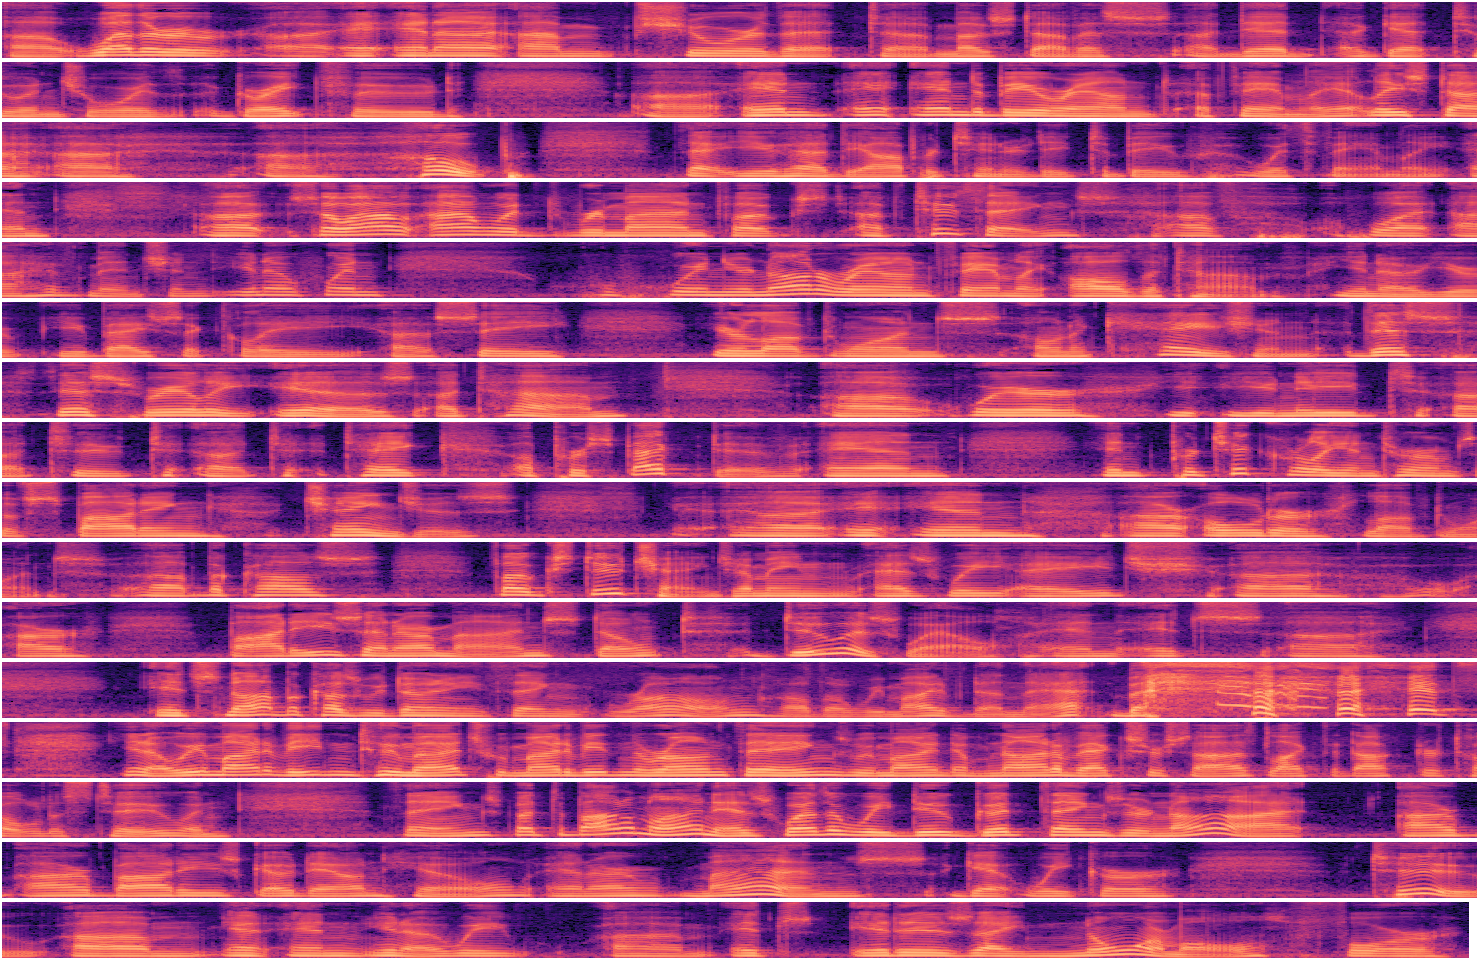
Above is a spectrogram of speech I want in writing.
Uh, whether, uh, and I, am sure that uh, most of us did get to enjoy great food and and to be around a family. At least I, I hope that you had the opportunity to be with family. And uh, so I, I, would remind folks of two things of what I have mentioned. You know, when when you're not around family all the time, you know, you you basically uh, see your loved ones on occasion. This this really is a time uh, where you, you need uh, to t- uh, to take a perspective, and in particularly in terms of spotting changes. Uh, in our older loved ones, uh, because folks do change. I mean, as we age, uh, our bodies and our minds don't do as well, and it's uh, it's not because we've done anything wrong, although we might have done that, but it's you know we might have eaten too much, we might have eaten the wrong things, we might have not have exercised like the doctor told us to, and things. But the bottom line is whether we do good things or not, our our bodies go downhill and our minds get weaker too. Um, and, and you know we um, it's it is a normal for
